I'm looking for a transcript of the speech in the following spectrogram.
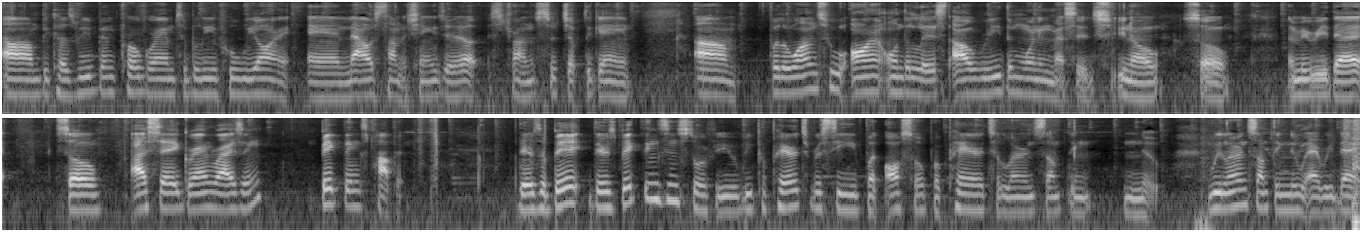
Um, because we've been programmed to believe who we are, and now it's time to change it up. It's trying to switch up the game. Um, for the ones who aren't on the list, I'll read the morning message, you know, so let me read that. So I say Grand Rising, big things popping. There's a big there's big things in store for you. Be prepared to receive, but also prepare to learn something new. We learn something new every day.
